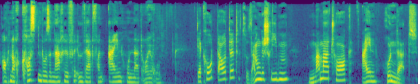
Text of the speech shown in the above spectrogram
auch noch kostenlose Nachhilfe im Wert von 100 Euro. Der Code lautet, zusammengeschrieben, Mama Talk 100.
